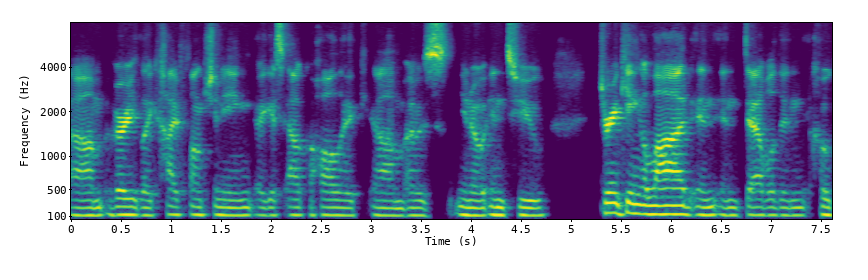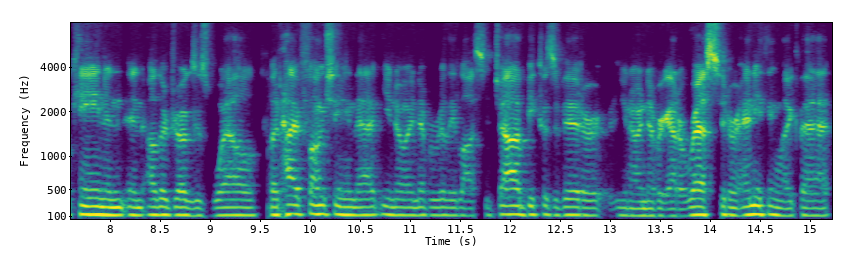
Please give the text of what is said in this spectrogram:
um, very like high functioning, I guess, alcoholic. I was you know into drinking a lot and, and dabbled in cocaine and, and other drugs as well. But high functioning that, you know, I never really lost a job because of it or, you know, I never got arrested or anything like that.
